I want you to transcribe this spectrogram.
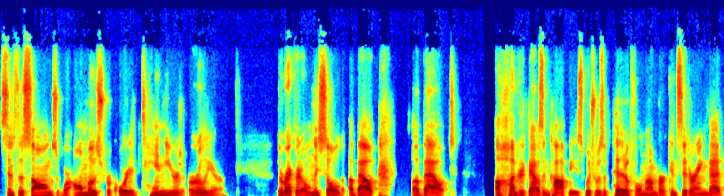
since the songs were almost recorded 10 years earlier. The record only sold about about 100,000 copies, which was a pitiful number considering that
